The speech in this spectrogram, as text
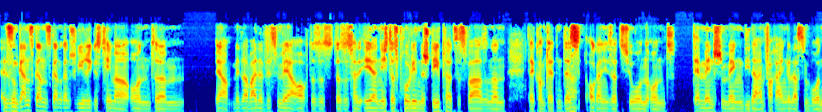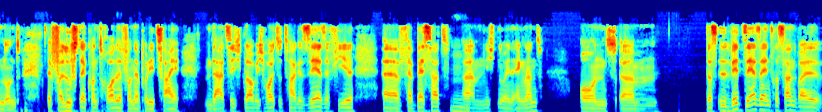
es ist ein ganz, ganz, ganz, ganz schwieriges Thema und ähm, ja, mittlerweile wissen wir ja auch, dass es, dass es halt eher nicht das Problem des Stehplatzes war, sondern der kompletten Desorganisation und der Menschenmengen, die da einfach reingelassen wurden und der Verlust der Kontrolle von der Polizei. Und da hat sich, glaube ich, heutzutage sehr, sehr viel äh, verbessert, mhm. ähm, nicht nur in England. Und ähm, das wird sehr, sehr interessant, weil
